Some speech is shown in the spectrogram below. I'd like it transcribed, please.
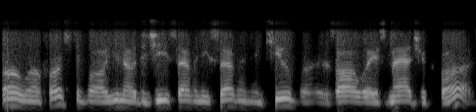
Oh, well, first of all, you know, the G77 in Cuba is always magic for us.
